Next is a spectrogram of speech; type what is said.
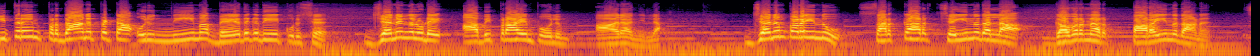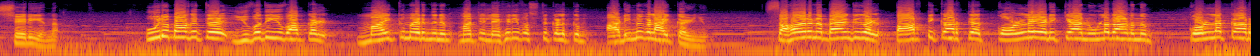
ഇത്രയും പ്രധാനപ്പെട്ട ഒരു നിയമ ഭേദഗതിയെക്കുറിച്ച് ജനങ്ങളുടെ അഭിപ്രായം പോലും ആരാഞ്ഞില്ല. ജനം പറയുന്നു സർക്കാർ ചെയ്യുന്നതല്ല ഗവർണർ പറയുന്നതാണ് ശരിയെന്ന്. ഒരു ഭാഗത്ത് യുവതി യുവാക്കൾ മയക്കുമരുന്നിനും മറ്റ് ലഹരി വസ്തുക്കൾക്കും അടിമകളായി കഴിഞ്ഞു. സഹകരണ ബാങ്കുകൾ പാർട്ടിക്കാർക്ക് കൊള്ളയടിക്കാനുള്ളതാണെന്നും കൊള്ളക്കാർ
